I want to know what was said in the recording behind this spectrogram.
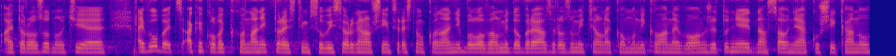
aj to rozhodnutie, aj vôbec akékoľvek konanie, ktoré s tým súvisí orgánom v trestnom konaní, bolo veľmi dobré a zrozumiteľné komunikované von, že tu nejedná sa o nejakú šikanu,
